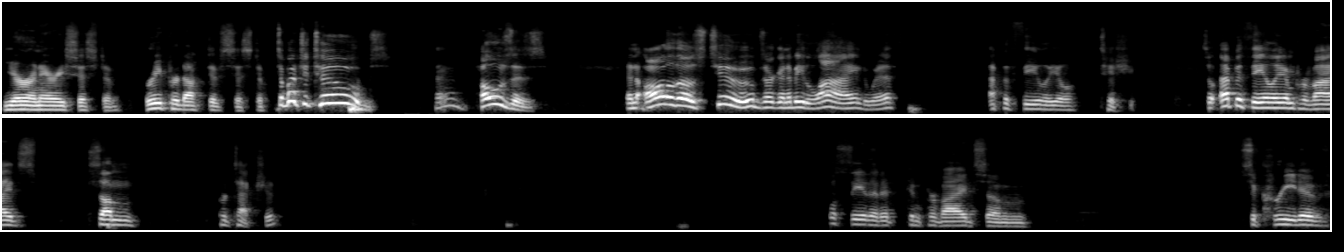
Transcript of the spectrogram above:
urinary system, reproductive system. It's a bunch of tubes, okay? hoses. And all of those tubes are going to be lined with epithelial tissue. So epithelium provides some protection. We'll see that it can provide some secretive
